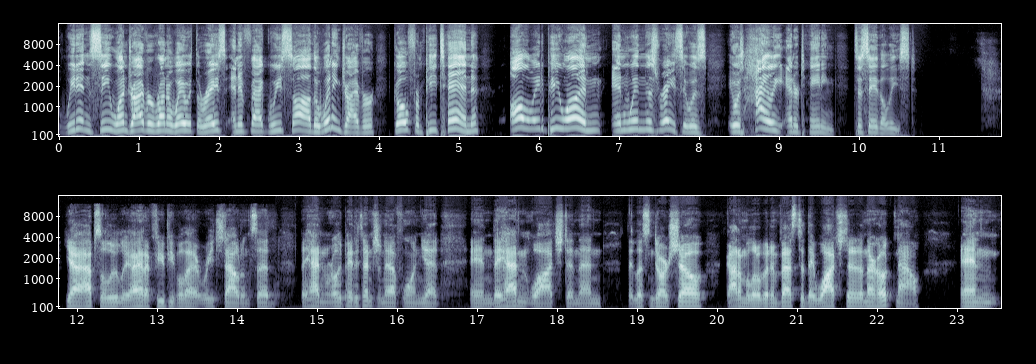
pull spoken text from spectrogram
we didn't see one driver run away with the race. And in fact, we saw the winning driver go from P10 all the way to P1 and win this race. It was it was highly entertaining to say the least. yeah, absolutely. I had a few people that reached out and said they hadn't really paid attention to F1 yet, and they hadn't watched, and then they listened to our show, got them a little bit invested. They watched it, and they're hooked now. And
